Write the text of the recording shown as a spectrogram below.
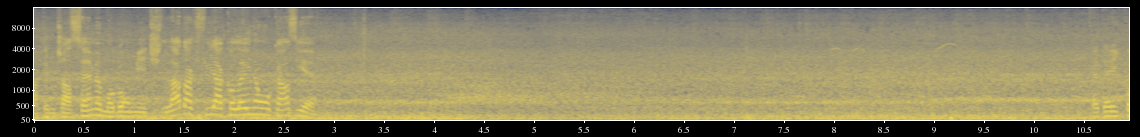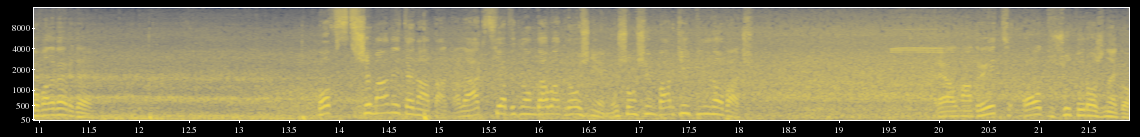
A tymczasem mogą mieć lada chwila kolejną okazję. Federico Valverde. Powstrzymany ten atak, ale akcja wyglądała groźnie. Muszą się bardziej pilnować. Real Madryt od rzutu rożnego.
